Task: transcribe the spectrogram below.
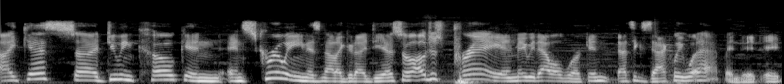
I guess uh, doing coke and, and screwing is not a good idea. So I'll just pray and maybe that will work. And that's exactly what happened. It, it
